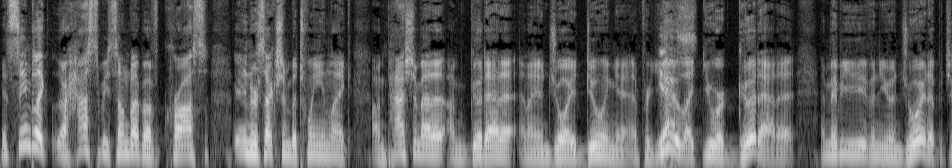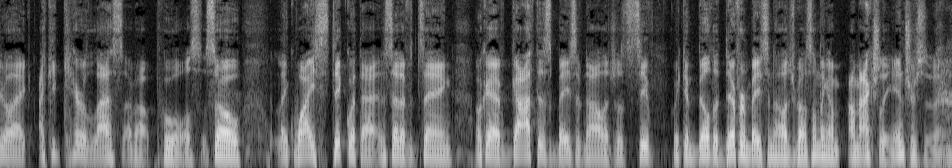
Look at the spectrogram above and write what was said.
it seems like there has to be some type of cross intersection between like i'm passionate about it i'm good at it and i enjoy doing it and for you Yes. like you were good at it and maybe you even you enjoyed it but you're like i could care less about pools so like why stick with that instead of saying okay i've got this base of knowledge let's see if we can build a different base of knowledge about something i'm, I'm actually interested in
